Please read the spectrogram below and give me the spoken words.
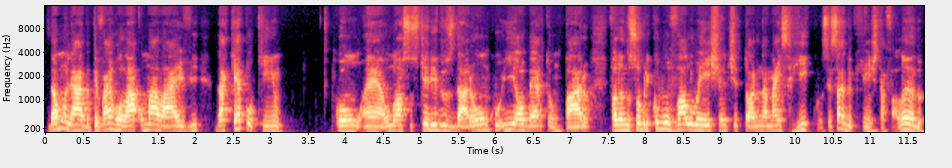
dá uma olhada, porque vai rolar uma live daqui a pouquinho com é, os nossos queridos Daronco e Alberto Amparo, falando sobre como valuation te torna mais rico. Você sabe do que a gente está falando?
